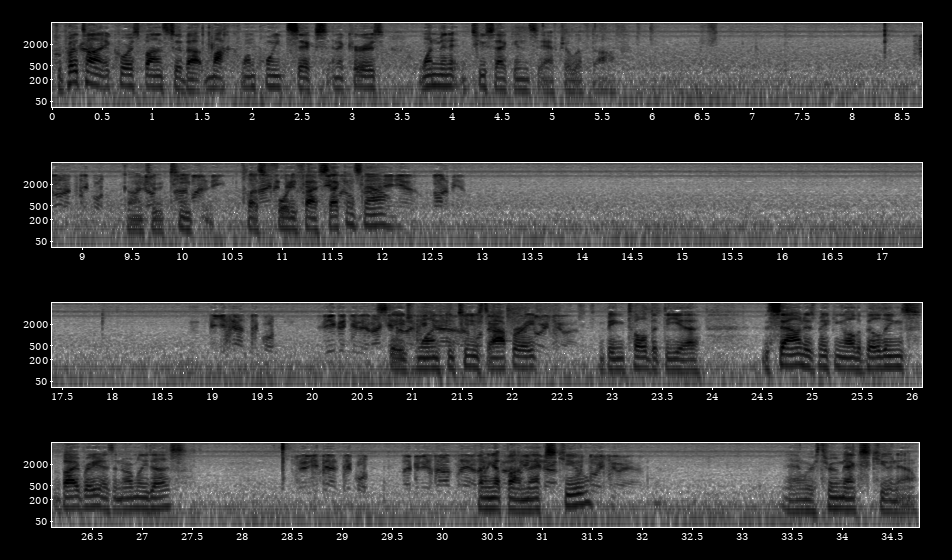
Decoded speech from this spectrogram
For Proton, it corresponds to about Mach 1.6 and occurs 1 minute and 2 seconds after liftoff. Going through T plus 45 seconds now. Stage 1 continues to operate, being told that the, uh, the sound is making all the buildings vibrate as it normally does. Coming up on max Q. And we're through max Q now.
